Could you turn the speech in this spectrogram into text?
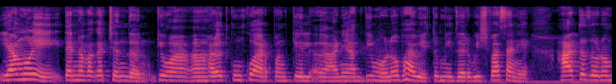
यामुळे त्यांना बघा चंदन किंवा हळद कुंकू अर्पण केलं आणि अगदी मनोभावे तुम्ही जर विश्वासाने हात जोडून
